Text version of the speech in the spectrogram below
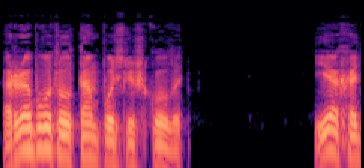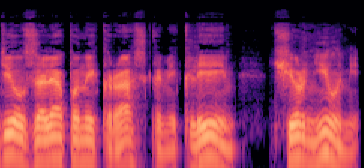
работал там после школы. Я ходил заляпанный красками, клеем, чернилами.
